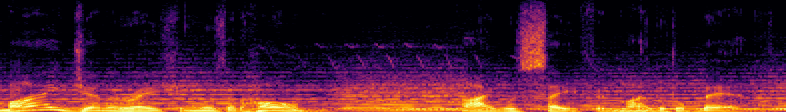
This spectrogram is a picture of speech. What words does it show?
my generation was at home. I was safe in my little bed.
